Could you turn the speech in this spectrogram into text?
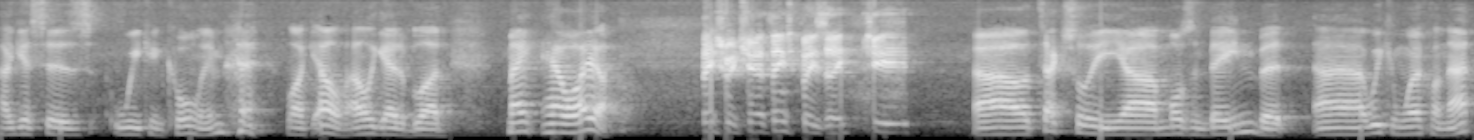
I guess as we can call him, like Al, alligator blood. Mate, how are you? Thanks, Richard. Thanks, BZ. Cheers. Uh, it's actually uh, Bean, but uh, we can work on that.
